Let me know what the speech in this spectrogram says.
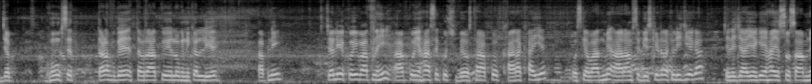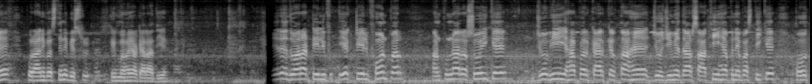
जब भूख से तड़प गए, तब रात को ये लोग निकल लिए। अपनी, चलिए कोई बात नहीं, आपको यहाँ से कुछ व्यवस्था, आपको खाना खाइए, उसके बाद में आराम से बिस्किट रख लीजिएगा। चले जाइएगा यहाँ यशो साहब ने पुरानी बस्ती ने बिस्किट मुहैया करा दिए मेरे द्वारा टेलीफो एक टेलीफोन पर अन्नपूर्णा रसोई के जो भी यहाँ पर कार्यकर्ता हैं, जो जिम्मेदार साथी हैं अपने बस्ती के और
